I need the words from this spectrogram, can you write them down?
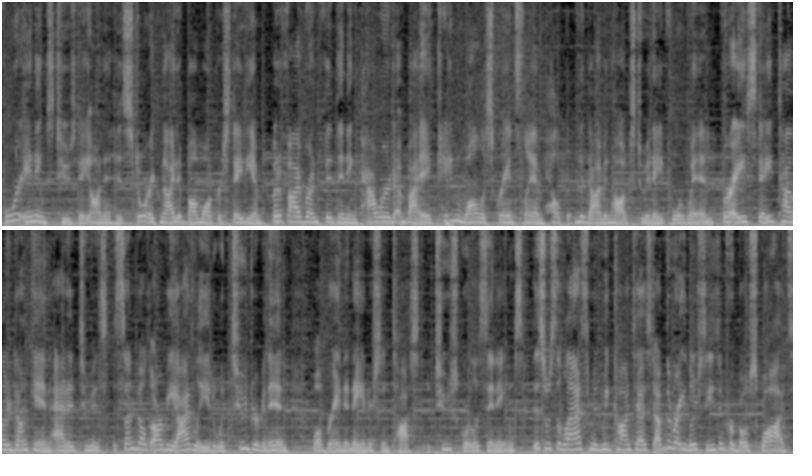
four innings Tuesday on a historic night at Baum-Walker Stadium, but a five run fifth inning powered by a Cayden Wallace grand slam helped the Diamond Hogs to an 8 4 win. For A State, Tyler Duncan added to his Sunbelt RBI lead with two driven in, while Brandon Anderson tossed two scoreless innings. This was the last midweek contest of the regular season for both squads.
